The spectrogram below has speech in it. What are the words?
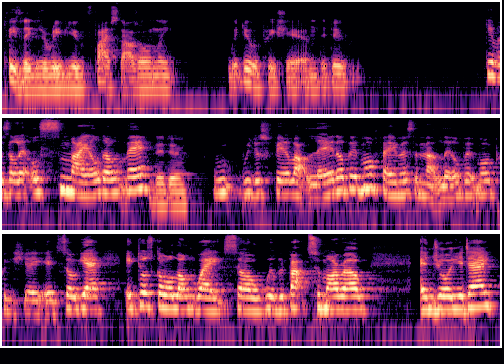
Please leave us a review, five stars only. We do appreciate them, they do. Give us a little smile, don't they? They do we just feel that little bit more famous and that little bit more appreciated. So yeah, it does go a long way. So we'll be back tomorrow. Enjoy your day.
